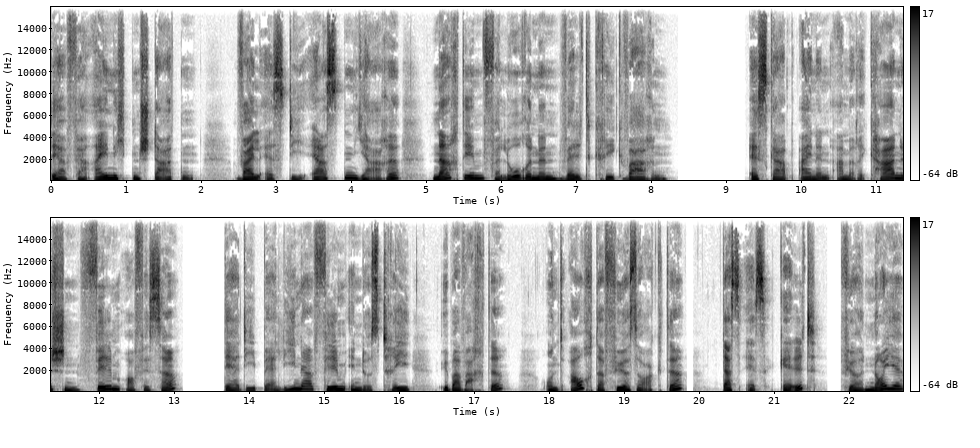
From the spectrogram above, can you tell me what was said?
der Vereinigten Staaten, weil es die ersten Jahre nach dem verlorenen Weltkrieg waren. Es gab einen amerikanischen Filmofficer, der die Berliner Filmindustrie überwachte und auch dafür sorgte, dass es Geld für neue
